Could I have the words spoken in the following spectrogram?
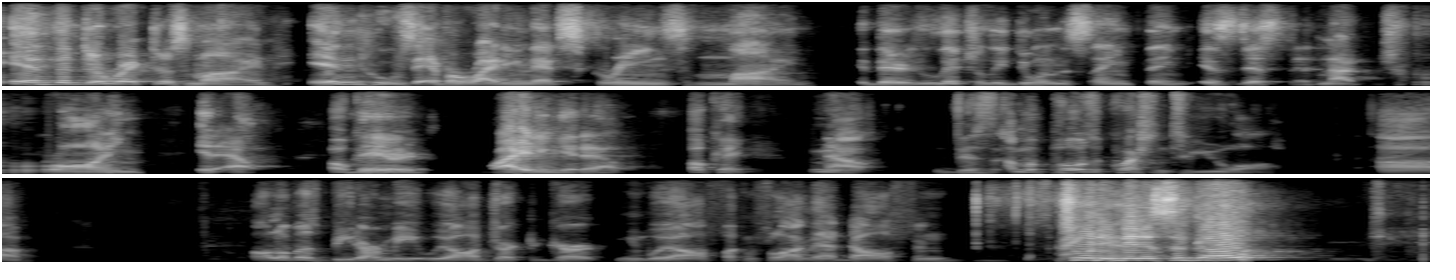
In the director's mind, in who's ever writing that screen's mind, they're literally doing the same thing. It's just they're not drawing it out. Okay, They're writing it out. okay. Now, this I'm gonna pose a question to you all. Uh, All of us beat our meat. We all jerked the gurk. We all fucking flogged that dolphin. 20 minutes ago.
